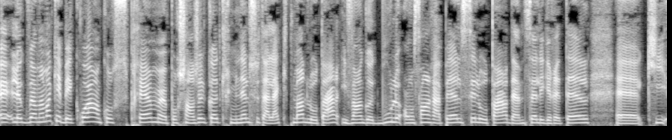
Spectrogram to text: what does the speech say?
euh, le gouvernement québécois en Cour suprême pour changer le code criminel suite à l'acquittement de l'auteur Yvan Godbout, on s'en rappelle, c'est l'auteur d'Ansel et Gretel euh, qui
